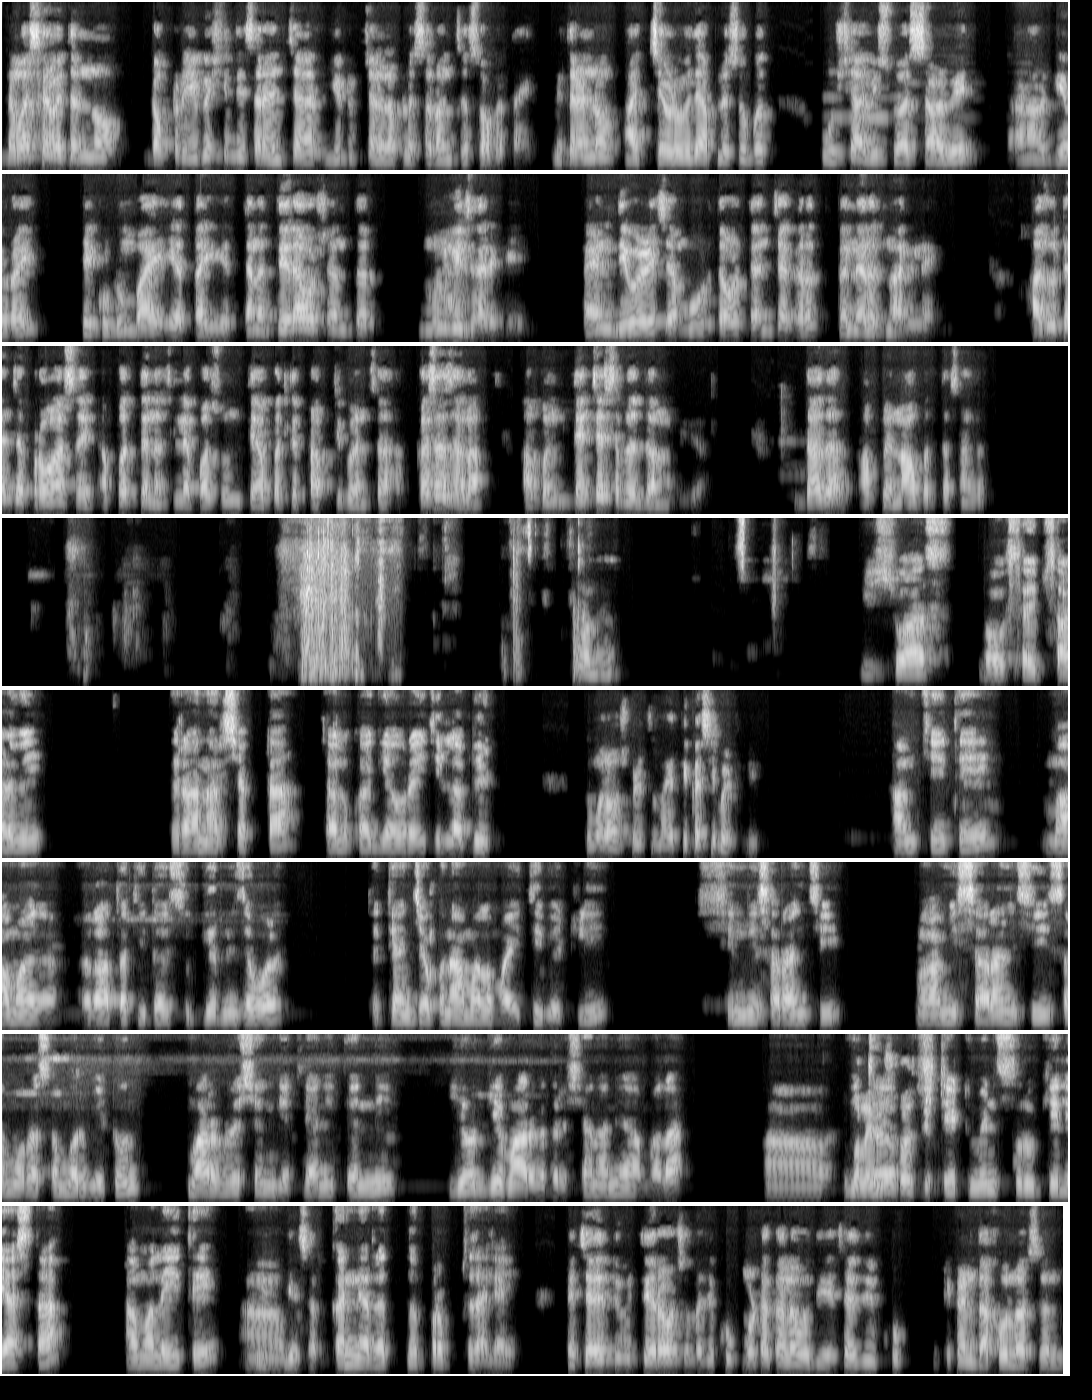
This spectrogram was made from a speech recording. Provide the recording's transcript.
नमस्कार मित्रांनो डॉक्टर योगेश शिंदे सरांच्या युट्यूब चॅनल आपल्या सर्वांचं स्वागत आहे. मित्रांनो आजच्या व्हिडिओमध्ये आपल्यासोबत उषा विश्वास साळवे राहणार गेवराई हे कुटुंब आहे या ताई आहेत. त्यांना तेरा वर्षानंतर मुलगी झालेली आहे. आणि दिवाळीच्या मुहूर्तावर त्यांच्या घरात कन्यारत्न आलेला आहे. हा जो त्यांचा प्रवास आहे अपत्य नसल्यापासून ते अपत्य प्राप्तीपर्यंतचा कसा झाला आपण त्यांच्या शब्दात जाणून घेऊया. दादा आपलं नाव पत्ता सांगा. हो कोण विश्वास भाऊसाहेब साळवे राहणार शकटा तालुका गेवराई जिल्हा बीड. तुम्हाला हॉस्पिटलची माहिती कशी भेटली? आमचे ते मामा राहतात तिथं सुदगिरणी जवळ. तर त्यांच्याकडून आम्हाला माहिती भेटली शिंदे सरांची. मग आम्ही सरांशी समोरासमोर भेटून मार्गदर्शन घेतले आणि त्यांनी योग्य मार्गदर्शनाने आम्हाला मला विश्वास दिला. स्टेटमेंट सुरू केली असता आम्हाला इथे अं, Yes, sir. कन्यारत्न प्राप्त झाले आहे. याच्या आधी तुम्ही तेरा वर्षामध्ये खूप मोठा कालावधी याच्या आधी खूप ठिकाणी दाखवलं असेल.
